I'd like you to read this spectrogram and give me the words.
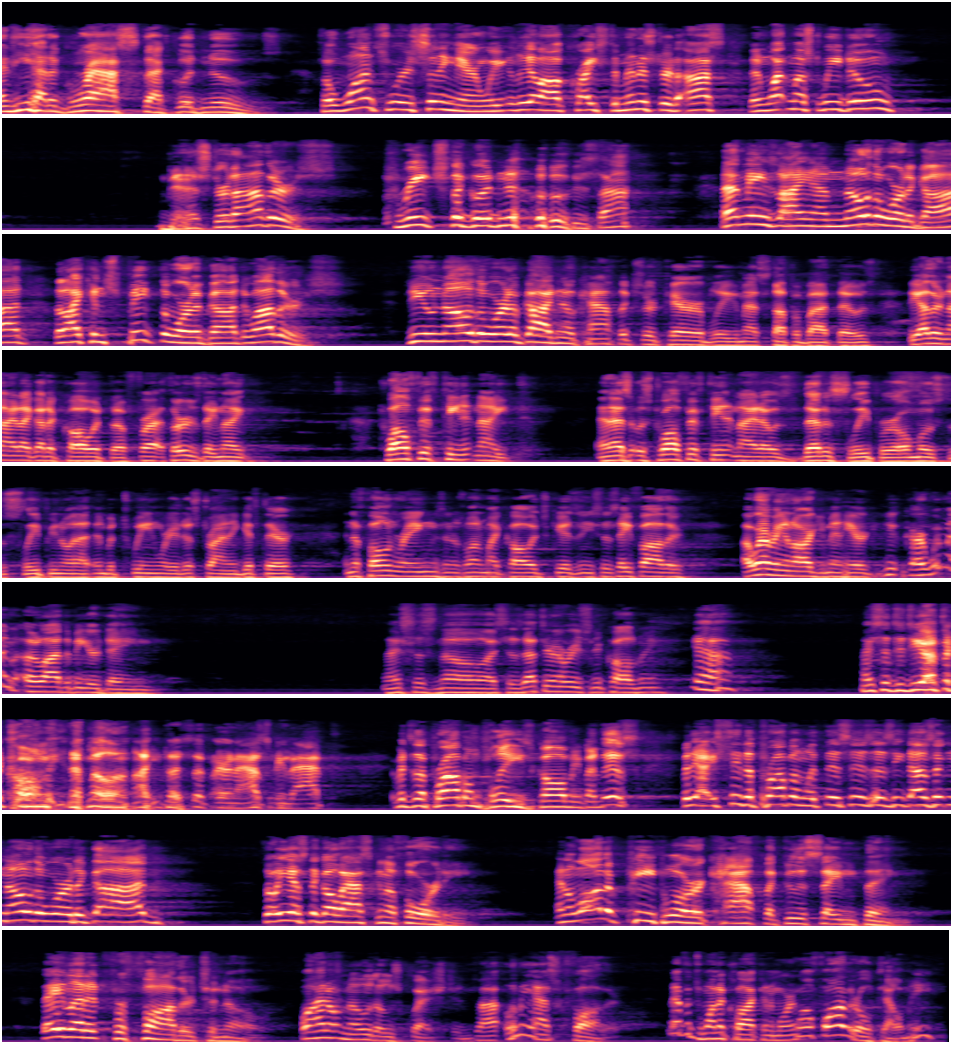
And he had to grasp that good news. So once we're sitting there and we allow Christ to minister to us, then what must we do? Minister to others. Preach the good news, huh? That means I am know the Word of God, that I can speak the Word of God to others. Do you know the Word of God? You know, Catholics are terribly messed up about those. The other night I got a call at the Thursday night, 12.15 at night. And as it was 12.15 at night, I was dead asleep or almost asleep, you know, in between where you're just trying to get there. And the phone rings, and it's one of my college kids, and he says, hey, Father, we're having an argument here. Are women allowed to be ordained? And I says, No. I says, Is that the only reason you called me? Yeah. I said, Did you have to call me in the middle of the night to sit there and ask me that? If it's a problem, please call me. But this, but I see the problem with this is, is he doesn't know the Word of God. So he has to go ask an authority. And a lot of people who are Catholic do the same thing. They let it for Father to know. Well, I don't know those questions. Uh, let me ask Father. And if it's one o'clock in the morning, well, Father will tell me.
